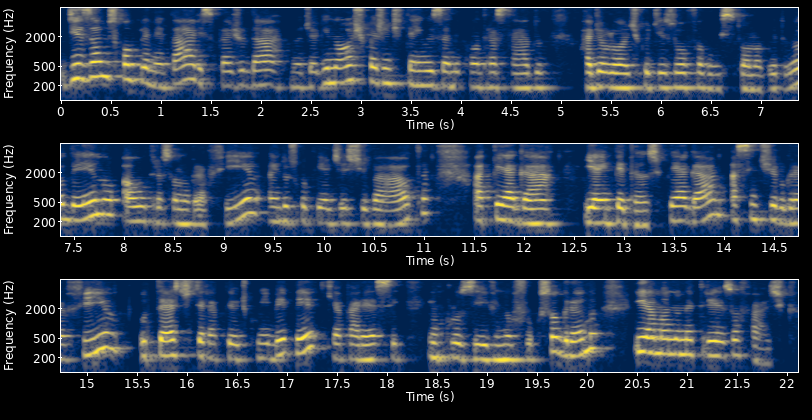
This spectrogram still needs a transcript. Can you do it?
De exames complementares para ajudar no diagnóstico, a gente tem o exame contrastado radiológico de esôfago, estômago e duodeno, a ultrassonografia, a endoscopia digestiva alta, a pH e a impedância pH, a cintilografia, o teste terapêutico IBP, que aparece inclusive no fluxograma, e a manometria esofágica.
